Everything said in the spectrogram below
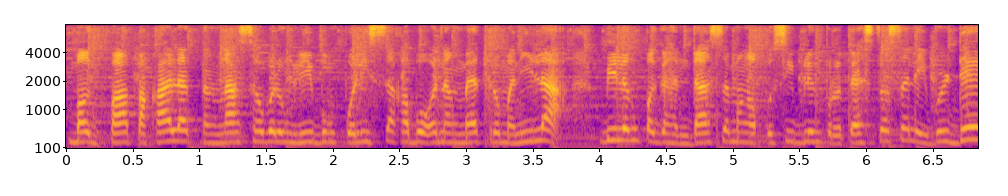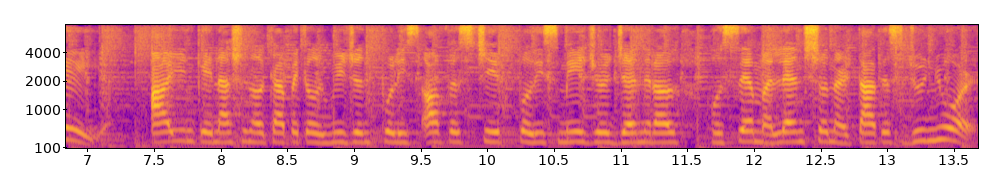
Magpapakalat ng nasa 8,000 pulis sa kabuuan ng Metro Manila bilang paghahanda sa mga posibleng protesta sa Labor Day. Ayon kay National Capital Region Police Office Chief Police Major General Jose Malencio Nartates Jr.,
